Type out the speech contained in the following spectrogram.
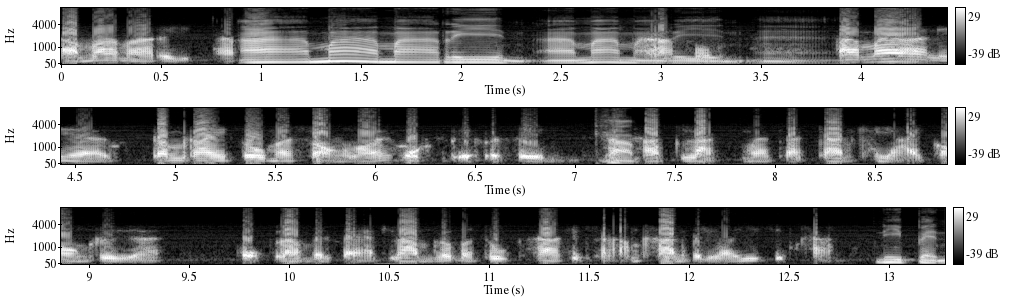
อาม่ามารีครับอาม่ามารีนอาม่ามารีนอ่าอาม่าเนี่ยกำไรโตมา 261เปอร์เซ็นต์ครับนะครับ หลักมาจากการขยายกองเรือ 6 ลำเป็น8ลำรถบรรทุก 53 คันเป็น 120 คัน นี่เป็น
